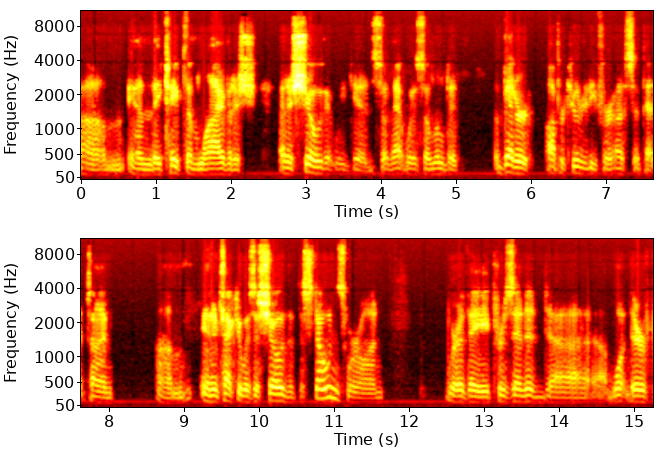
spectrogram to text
um, and they taped them live at a sh- at a show that we did. So that was a little bit a better opportunity for us at that time. Um, and in fact, it was a show that the Stones were on, where they presented uh, what their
